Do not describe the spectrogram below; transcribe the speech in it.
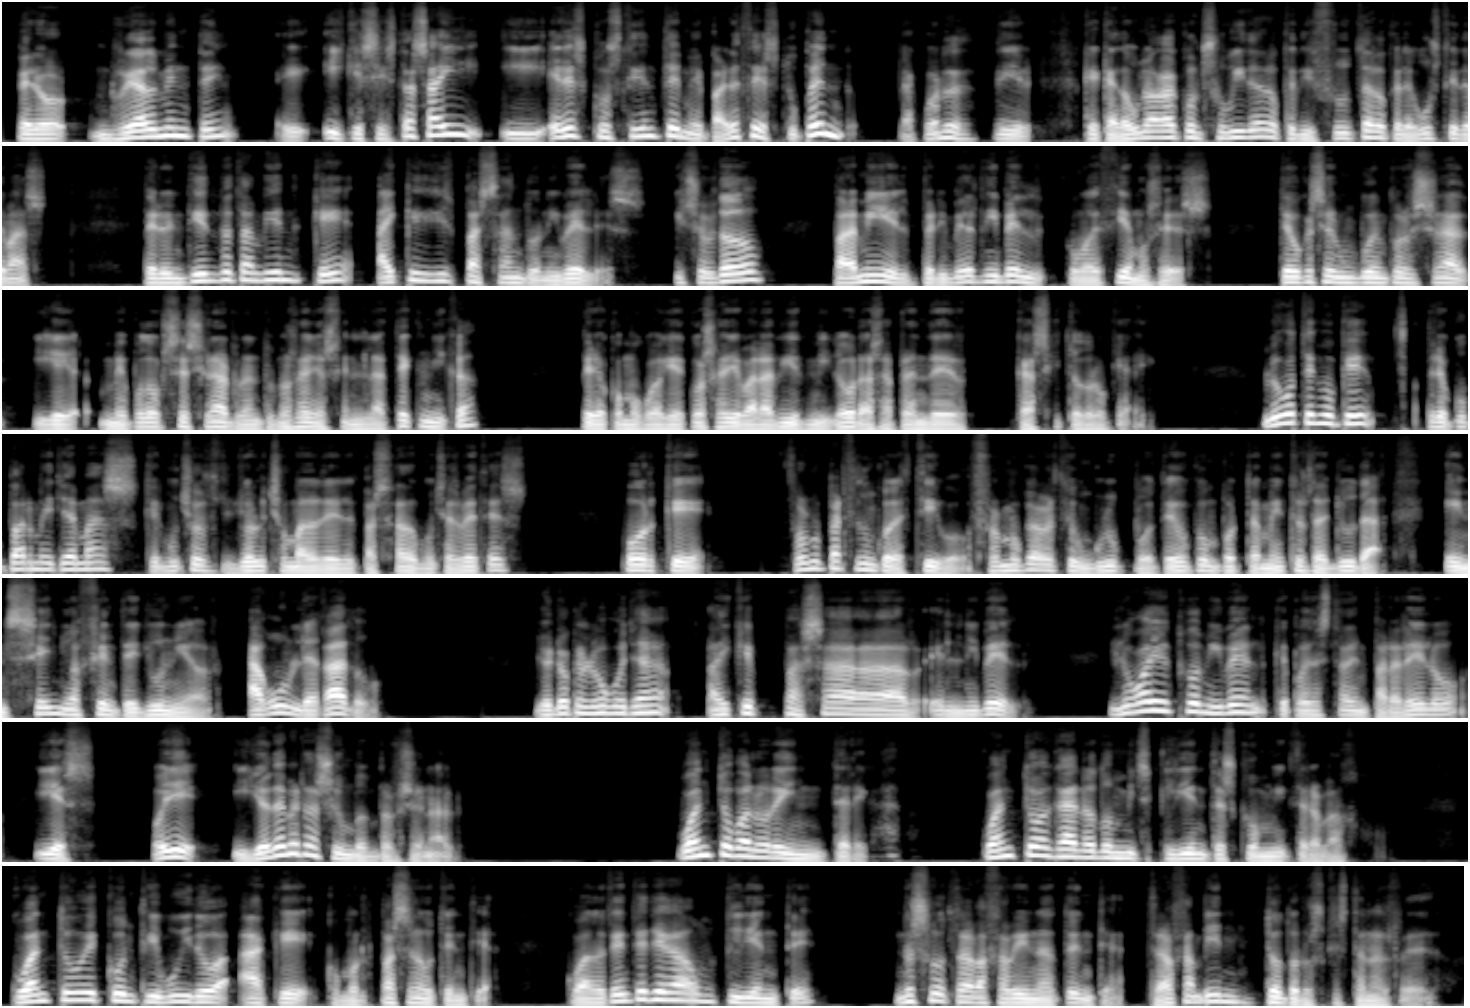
Pero realmente, eh, y que si estás ahí y eres consciente, me parece estupendo, ¿de acuerdo? Es decir, que cada uno haga con su vida lo que disfruta, lo que le gusta y demás. Pero entiendo también que hay que ir pasando niveles. Y sobre todo, para mí, el primer nivel, como decíamos, es, tengo que ser un buen profesional y eh, me puedo obsesionar durante unos años en la técnica, pero como cualquier cosa llevará 10.000 horas aprender casi todo lo que hay. Luego tengo que preocuparme ya más, que muchos, yo lo he hecho mal en el pasado muchas veces, porque formo parte de un colectivo, formo parte de un grupo, tengo comportamientos de ayuda, enseño a gente junior, hago un legado. Yo creo que luego ya hay que pasar el nivel. Y luego hay otro nivel que puede estar en paralelo y es, oye, ¿y yo de verdad soy un buen profesional? ¿Cuánto valor he entregado? ¿Cuánto han ganado mis clientes con mi trabajo? ¿Cuánto he contribuido a que, como pasa en Autentia, cuando Autentia llega a un cliente, no solo trabaja bien en Autentia, trabajan bien todos los que están alrededor.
